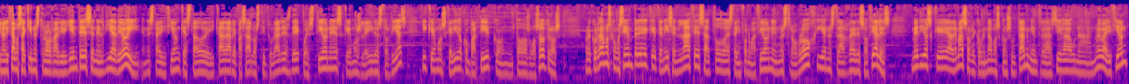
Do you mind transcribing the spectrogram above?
Finalizamos aquí nuestros radioyentes en el día de hoy, en esta edición que ha estado dedicada a repasar los titulares de cuestiones que hemos leído estos días y que hemos querido compartir con todos vosotros. Os recordamos, como siempre, que tenéis enlaces a toda esta información en nuestro blog y en nuestras redes sociales, medios que además os recomendamos consultar mientras llega una nueva edición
